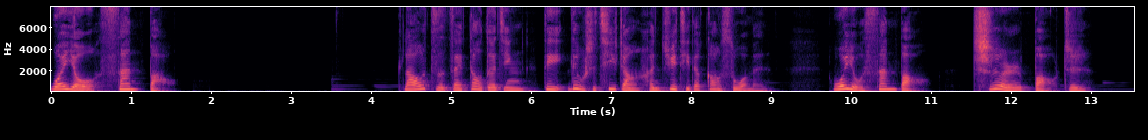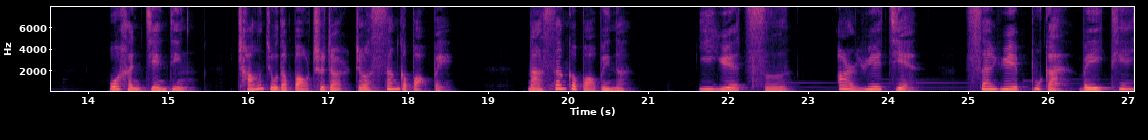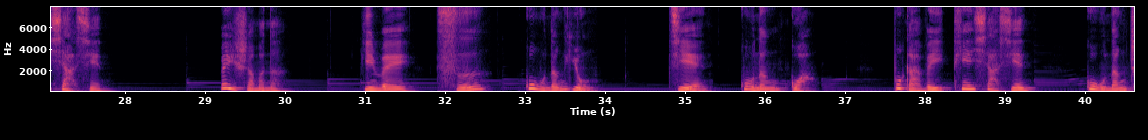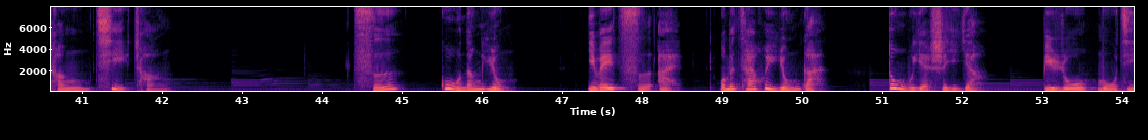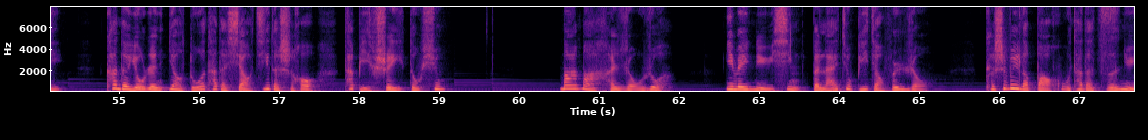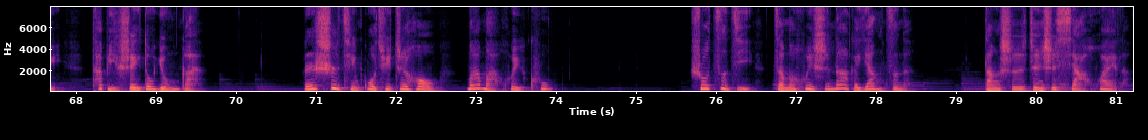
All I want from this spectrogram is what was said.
我有三宝。老子在《道德经》第六十七章很具体的告诉我们：“我有三宝，持而保之。”我很坚定，长久的保持着这三个宝贝。哪三个宝贝呢？一曰慈，二曰俭。三曰不敢为天下先。为什么呢？因为慈故能勇，俭故能广，不敢为天下先，故能成器长。慈故能勇，因为慈爱，我们才会勇敢。动物也是一样，比如母鸡。看到有人要夺它的小鸡的时候，他比谁都凶。妈妈很柔弱，因为女性本来就比较温柔，可是为了保护她的子女，她比谁都勇敢。而事情过去之后，妈妈会哭，说自己怎么会是那个样子呢？当时真是吓坏了。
